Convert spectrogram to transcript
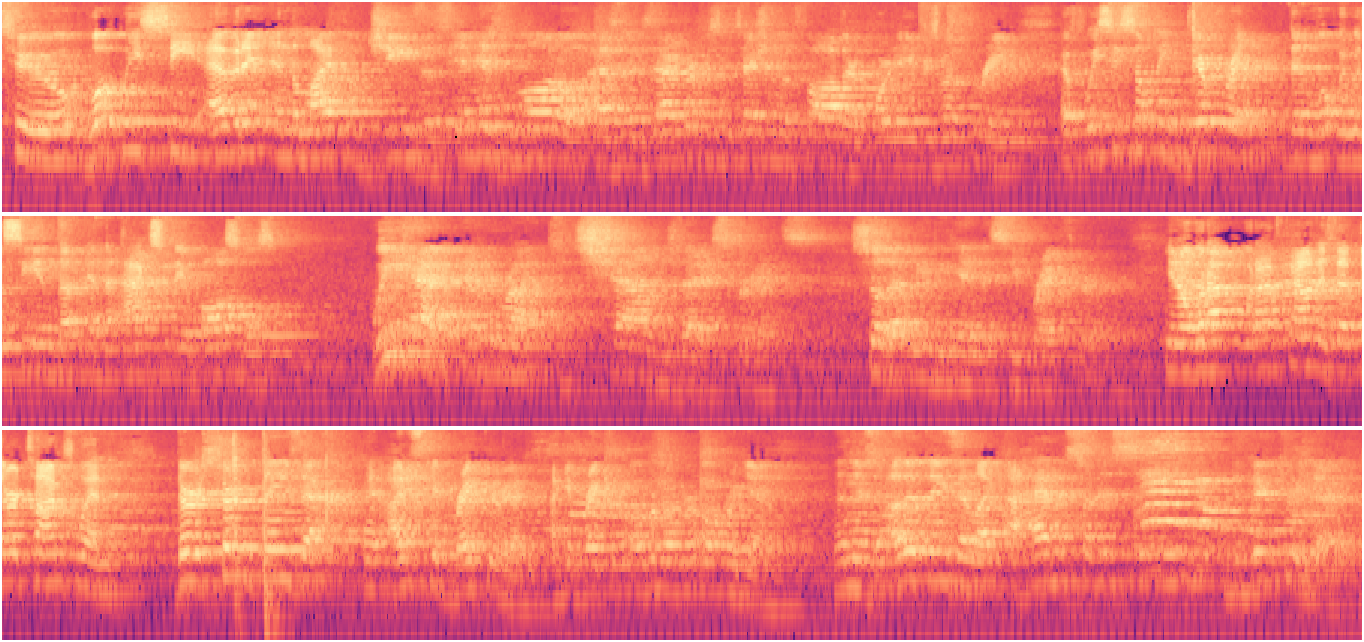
to what we see evident in the life of Jesus, in his model as an exact representation of the Father, according to Hebrews 1 3, if we see something different than what we would see in the, in the Acts of the Apostles, we have every right to challenge that experience so that we begin to see breakthrough. You know, what I, what I've found is that there are times when there are certain things that man, I just get breakthrough in. I get breakthrough over and over and over again. And then there's other things that like I haven't started seeing the victory there.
